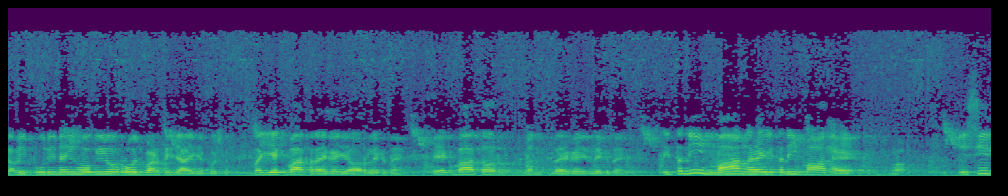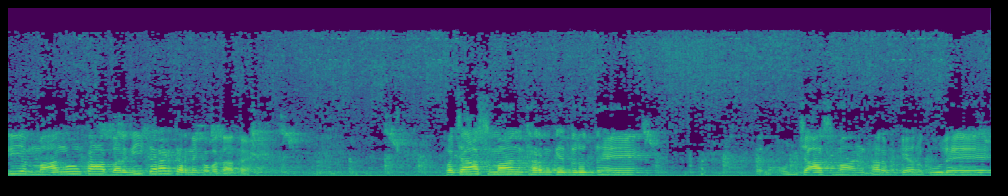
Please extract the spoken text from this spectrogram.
कभी पूरी नहीं होगी और रोज बढ़ती जाएगी कुछ। भाई एक बात रह गई और लिख दें। एक बात और रह गई लिख दें। इतनी मांग है इतनी मांग है। इसीलिए मांगों का वर्गीकरण करने को बताते हैं। पचास मांग धर्म के विरुद्ध हैं, उनचास मांग धर्म के अनुकूल है,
